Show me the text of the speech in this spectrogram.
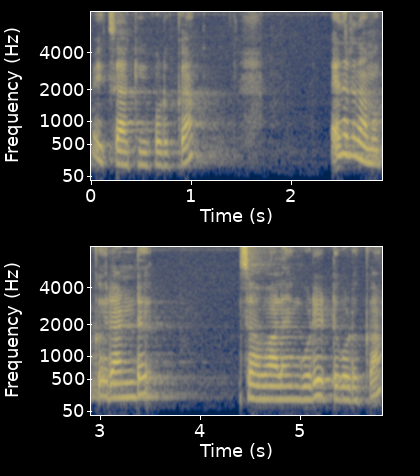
മിക്സ് ആക്കി കൊടുക്കുക. എന്നിട്ട് നമുക്ക് രണ്ട് സവാളയും കൂടി ഇട്ട് കൊടുക്കാം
